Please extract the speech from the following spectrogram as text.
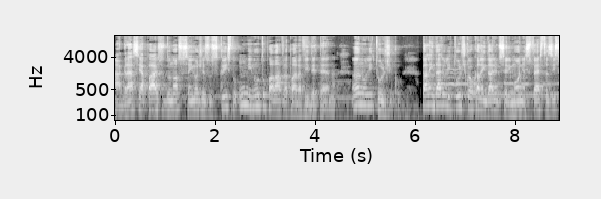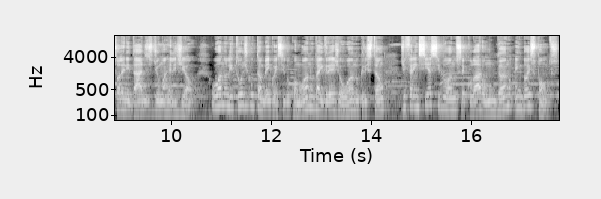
A graça e a paz do nosso Senhor Jesus Cristo, um minuto, palavra para a vida eterna. Ano litúrgico. O calendário litúrgico é o calendário de cerimônias, festas e solenidades de uma religião. O ano litúrgico, também conhecido como ano da igreja ou ano cristão, diferencia-se do ano secular ou mundano em dois pontos.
